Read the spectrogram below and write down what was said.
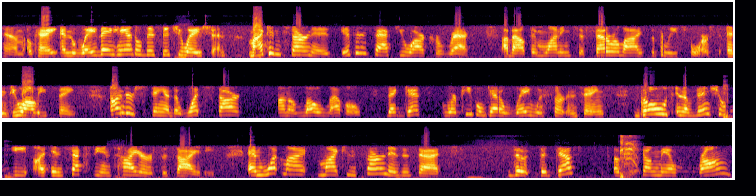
him, okay, and the way they handled this situation, my concern is if in fact you are correct about them wanting to federalize the police force and do all these things, understand that what starts on a low level that gets where people get away with certain things goes and eventually uh, infects the entire society. And what my my concern is is that the the death of this young man wrong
